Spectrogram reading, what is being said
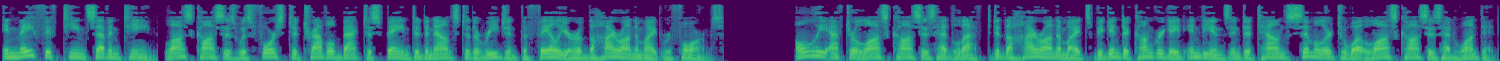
In May 1517, Las Casas was forced to travel back to Spain to denounce to the regent the failure of the Hieronymite reforms. Only after Las Casas had left did the Hieronymites begin to congregate Indians into towns similar to what Las Casas had wanted.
